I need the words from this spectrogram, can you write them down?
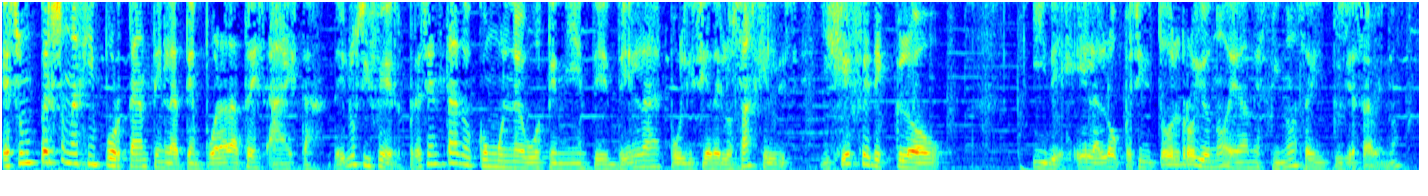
Es un personaje importante en la temporada 3, ah, está, de Lucifer, presentado como el nuevo teniente de la policía de Los Ángeles y jefe de Claw y de Ela López y todo el rollo, ¿no? De Dan Espinosa y pues ya saben, ¿no?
